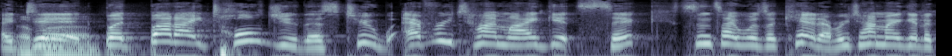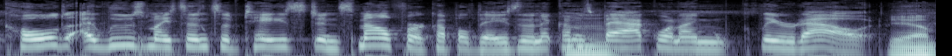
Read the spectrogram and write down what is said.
I of, did, uh, but but I told you this too. Every time I get sick, since I was a kid, every time I get a cold, I lose my sense of taste and smell for a couple days, and then it comes back when I'm cleared out. Yeah.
